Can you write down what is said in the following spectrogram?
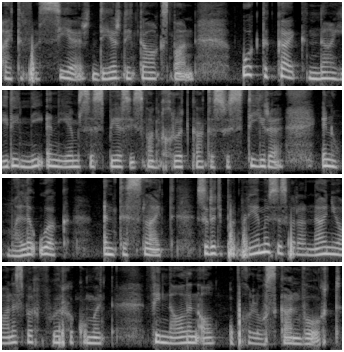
uit te faseer deur die taakspan ook te kyk na hierdie nie inheemse spesies van groot katte soos stiere en om hulle ook in te sluit sodat die probleme soos wat daar nou in Johannesburg voorgekom het finaal en al opgelos kan word.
